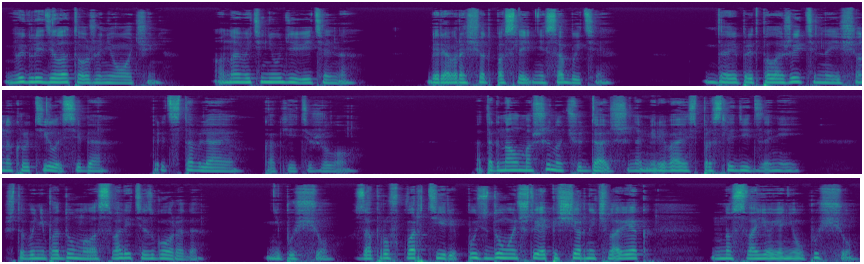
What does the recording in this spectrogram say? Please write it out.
Выглядела тоже не очень. Оно ведь и не удивительно, беря в расчет последние события. Да и предположительно еще накрутила себя. Представляю, как ей тяжело. Отогнал машину чуть дальше, намереваясь проследить за ней, чтобы не подумала свалить из города. Не пущу. Запру в квартире. Пусть думают, что я пещерный человек, но свое я не упущу.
